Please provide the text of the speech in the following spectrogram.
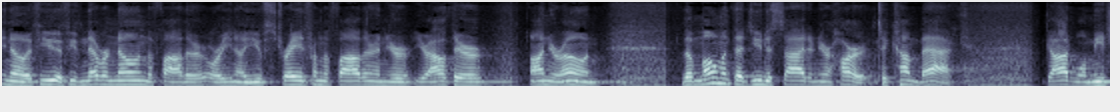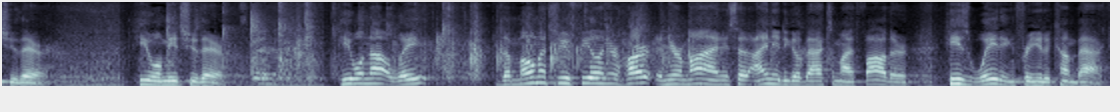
you know, if you if you've never known the Father, or you know you've strayed from the Father and you're you're out there on your own, the moment that you decide in your heart to come back, God will meet you there. He will meet you there. He will not wait. The moment you feel in your heart and your mind, you said, "I need to go back to my Father," He's waiting for you to come back.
